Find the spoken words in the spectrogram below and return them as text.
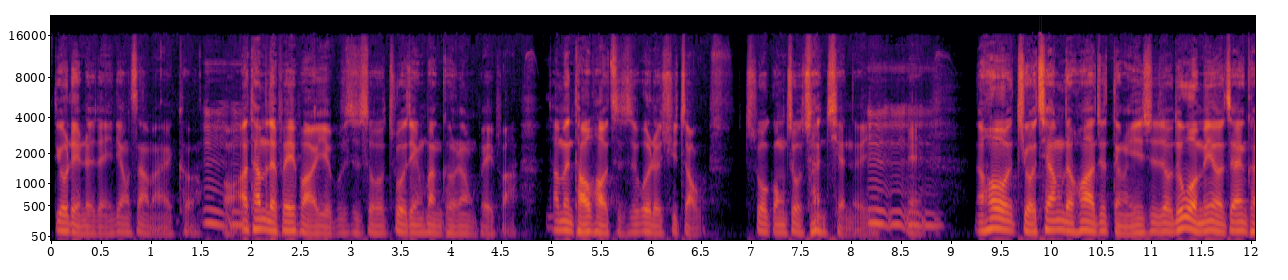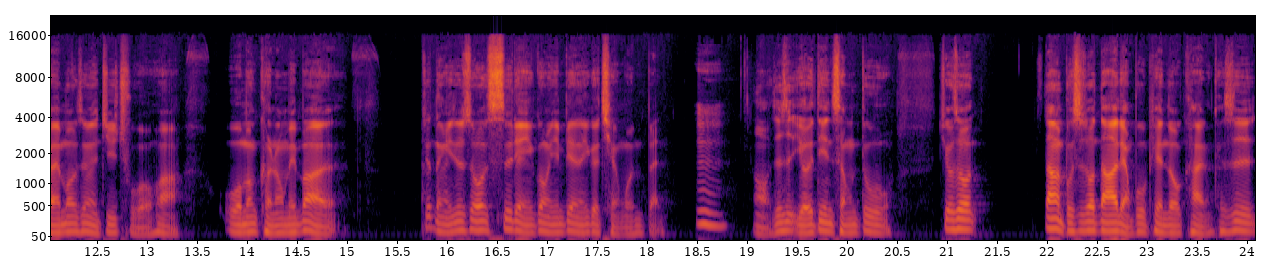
丢脸的人，一定要上马赛克。嗯，嗯，啊，他们的非法也不是说作奸犯科那种非法，他们逃跑只是为了去找做工作赚钱而已。嗯嗯嗯。然后九枪的话，就等于是说，如果没有在可爱陌生的基础的话，我们可能没办法，就等于就是说，失联一共已经变成一个浅文本。嗯，哦，就是有一定程度，就是说，当然不是说大家两部片都看，可是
